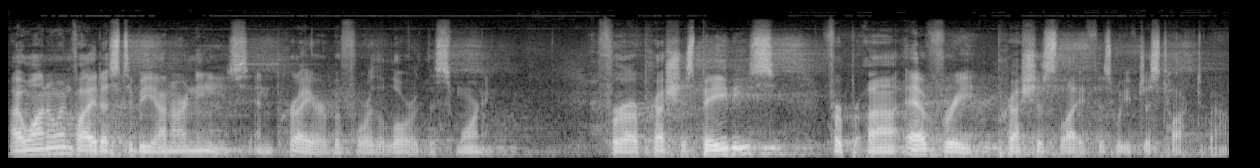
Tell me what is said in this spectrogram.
I want to invite us to be on our knees in prayer before the Lord this morning for our precious babies, for uh, every precious life, as we've just talked about.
